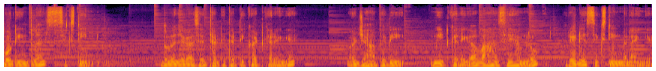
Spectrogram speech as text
14 प्लस सिक्सटीन दोनों जगह से 30 30 कट करेंगे। और जहाँ पे भी मीट करेगा, वहाँ से हम लोग रेडियस 16 बनाएँगे।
